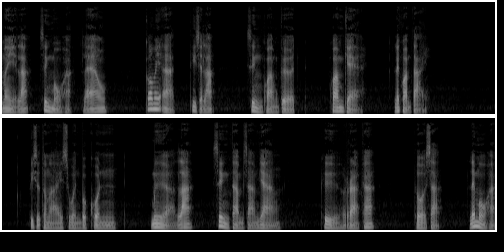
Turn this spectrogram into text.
ไม่ละซึ่งโมหะแล้ว ก็ไม่อาจที่จะละ ซึ่งความเกิด ความแก่ และความตายภิกษุทั้งหลายส่วนบุคคล เมื่อละซึ่งตามสามอย่าง คือราคะ โทสะและโมหะ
